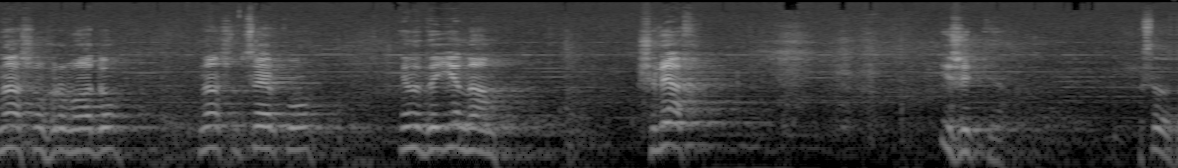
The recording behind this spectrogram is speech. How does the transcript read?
нашу громаду, нашу церкву і надає нам шлях і життя. Все Боже.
